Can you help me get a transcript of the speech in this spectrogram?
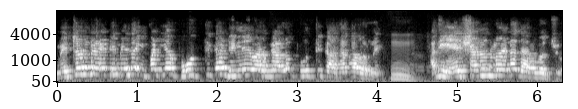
మిథున్ రెడ్డి మీద ఇప్పటికే పూర్తిగా ఢిల్లీ వర్గాల్లో పూర్తి కథనాలు ఉన్నాయి. అది ఏ క్షణంలో అయినా జరగచ్చు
